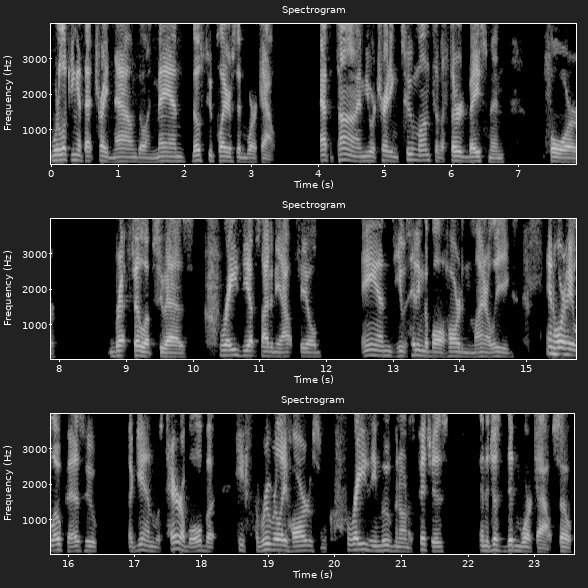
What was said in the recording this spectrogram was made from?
we're looking at that trade now and going, man, those two players didn't work out. At the time, you were trading two months of a third baseman for Brett Phillips, who has crazy upside in the outfield, and he was hitting the ball hard in the minor leagues. And Jorge Lopez, who again was terrible, but he threw really hard with some crazy movement on his pitches, and it just didn't work out. So,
